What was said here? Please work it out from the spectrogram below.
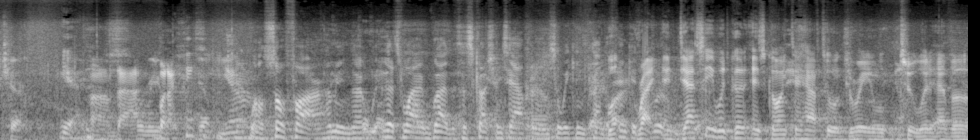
Chair. Yeah. um, that. But I think, you know, Well, so far, I mean, that- that's why I'm glad the discussion's happening, so we can kind of Well, think it Right, through. and DESE would, go- is going to have to agree to whatever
